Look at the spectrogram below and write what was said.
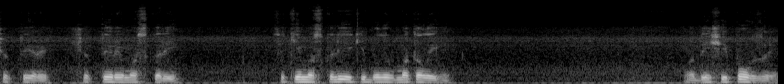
чотири. Чотири москалі. Це ті москалі, які були в мотолигі. Один ще й повзає.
